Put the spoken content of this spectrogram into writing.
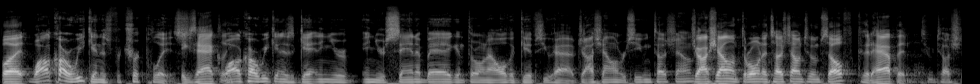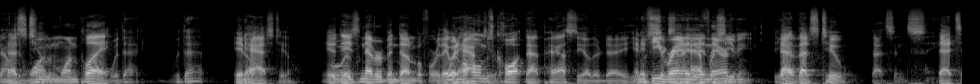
But Wild card weekend is for trick plays. Exactly. Wild card weekend is getting in your in your Santa bag and throwing out all the gifts you have. Josh Allen receiving touchdowns, Josh Allen throwing a touchdown to himself could happen. two touchdowns. That's in two one. in one play. Would that? Would that? It has to. It, it's never been done before. They would have Mahomes caught that pass the other day, and if he ran it in there, receiving, that, yeah, that's two. that's insane. That's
